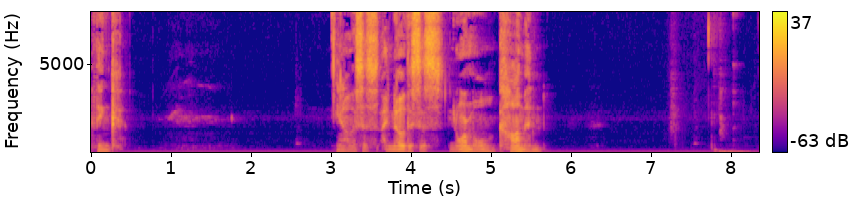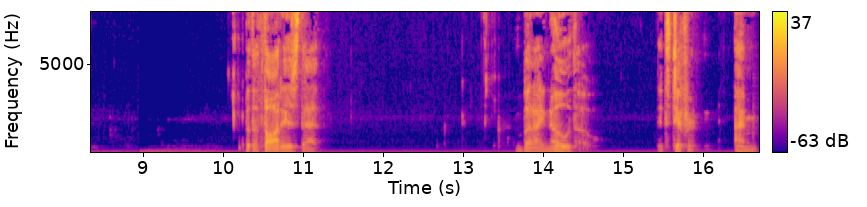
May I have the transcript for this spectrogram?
I think, you know, this is, I know this is normal, common. But the thought is that, but I know though, it's different. I'm,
